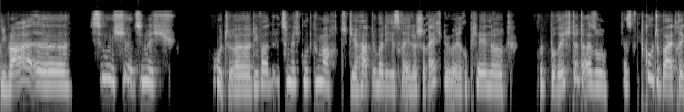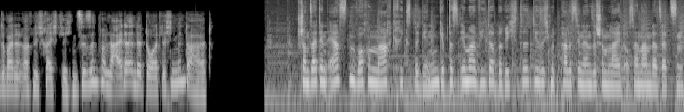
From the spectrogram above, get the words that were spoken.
Die war äh, ziemlich, äh, ziemlich gut. Äh, die war ziemlich gut gemacht. Die hat über die israelische Rechte, über ihre Pläne gut berichtet. Also es gibt gute Beiträge bei den öffentlich-rechtlichen. Sie sind nur leider in der deutlichen Minderheit. Schon seit den ersten Wochen nach Kriegsbeginn gibt es immer wieder Berichte, die sich mit palästinensischem Leid auseinandersetzen.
